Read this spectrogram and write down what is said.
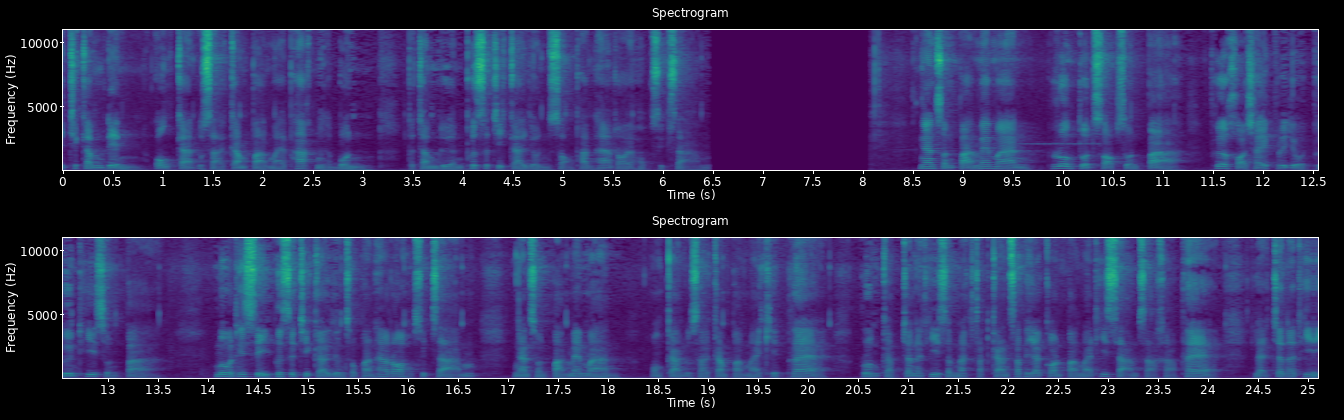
กิจกรรมเด่น องค์การอุตสาหกรรมป่าไม้ภาคเหนือบน ประจำเดือนพฤศจิกายน 2563 งานสวนป่าแม่มานร่วมตรวจสอบสวนป่า เพื่อขอใช้ประโยชน์พื้นที่สวนป่า เมื่อวันที่ 4 พฤศจิกายน 2563 งานสวนป่าแม่มานองค์การอุตสาหกรรมป่าไม้เขตแพร่ ร่วมกับเจ้าหน้าที่สำนักจัดการทรัพยากรป่าไม้ที่ 3 สาขาแพร่ และเจ้าหน้าที่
